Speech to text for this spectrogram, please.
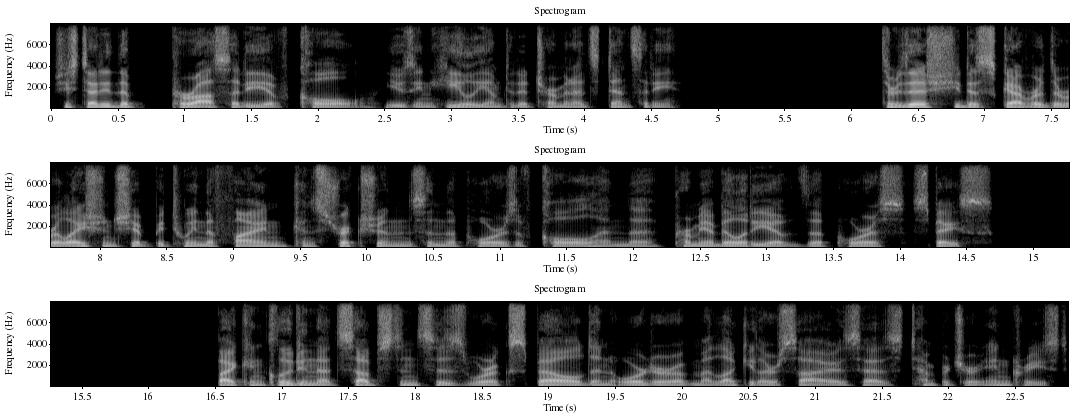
She studied the porosity of coal using helium to determine its density. Through this, she discovered the relationship between the fine constrictions in the pores of coal and the permeability of the porous space. By concluding that substances were expelled in order of molecular size as temperature increased,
